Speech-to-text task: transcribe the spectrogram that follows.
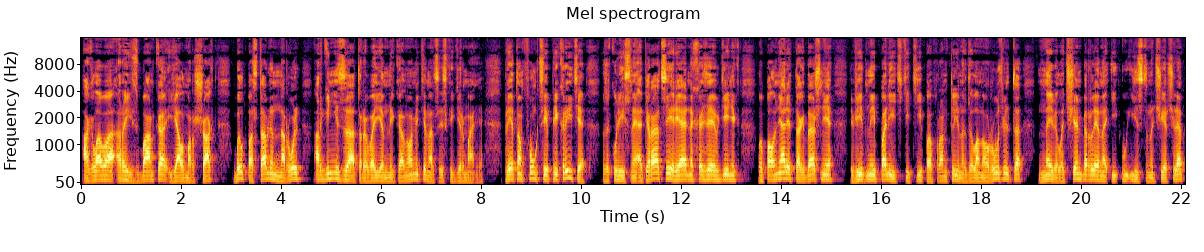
а глава Рейхсбанка Ялмар Шахт был поставлен на роль организатора военной экономики нацистской Германии. При этом функции прикрытия – закулисной операции реальных хозяев денег выполняли тогдашние видные политики типа Франклина Делано Рузвельта, Невилла Чемберлена и Уинстона Черчилля,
